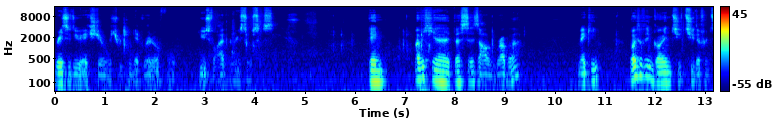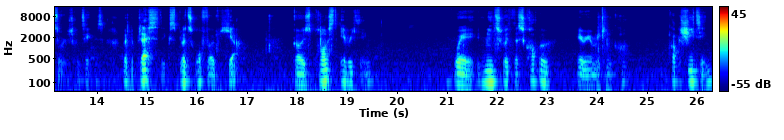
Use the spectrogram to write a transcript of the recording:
residue extra which we can get rid of or use for other resources. Then over here, this is our rubber making. Both of them go into two different storage containers, but the plastic splits off over here, goes past everything where it meets with this copper area making copper sheeting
